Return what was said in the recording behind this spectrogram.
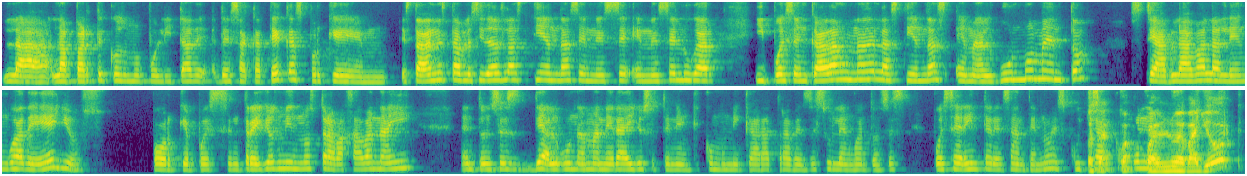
la, parte cosmopolita de, Zacatecas, porque mm, estaban establecidas las tiendas en ese, en ese lugar y pues en cada una de las tiendas en algún momento se hablaba la lengua de ellos, porque pues entre ellos mismos trabajaban ahí, entonces de alguna manera ellos se tenían que comunicar a través de su lengua, entonces pues era interesante, ¿no? Escuchar. O sea, cual Nueva York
